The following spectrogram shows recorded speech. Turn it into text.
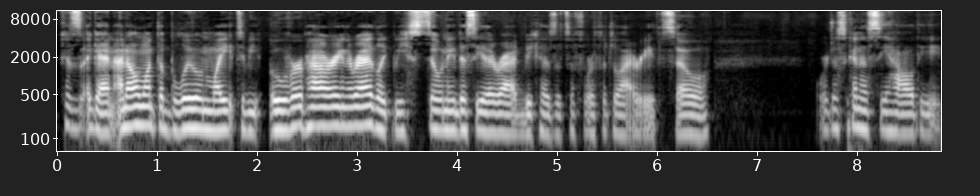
Because, again, I don't want the blue and white to be overpowering the red. Like, we still need to see the red because it's a 4th of July wreath. So, we're just going to see how the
